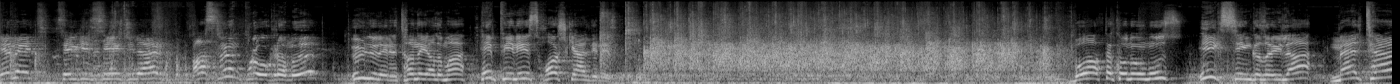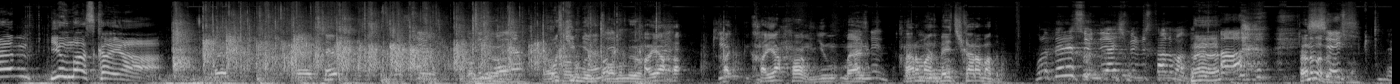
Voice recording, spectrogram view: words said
Evet sevgili seyirciler, Asrın programı Ünlüleri Tanıyalım'a hepiniz hoş geldiniz. Bu hafta konuğumuz ilk single'ıyla Meltem Yılmazkaya. O kim ya? Tanımıyorum. Kaya, ha, Ka- Kaya Han. Yılmaz. Annen. Çıkaramadım, ben çıkaramadım. Bunu neresi ünlü ya hiçbirimiz tanımadık. He? Tanımadınız Şey, mı?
